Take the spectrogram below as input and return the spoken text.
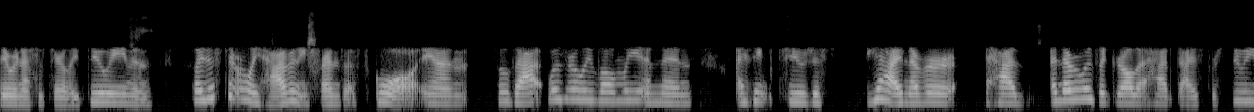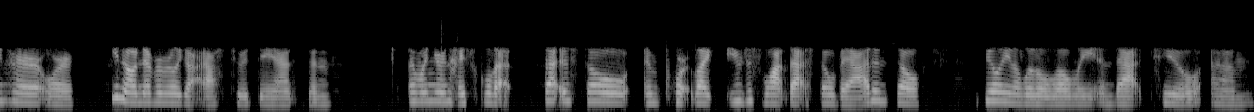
they were necessarily doing. And so I just didn't really have any friends at school. And so that was really lonely. And then I think too, just, yeah, I never had, I never was a girl that had guys pursuing her or, you know, never really got asked to a dance. And, and when you're in high school, that, that is so important. Like you just want that so bad. And so feeling a little lonely in that too. Um,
